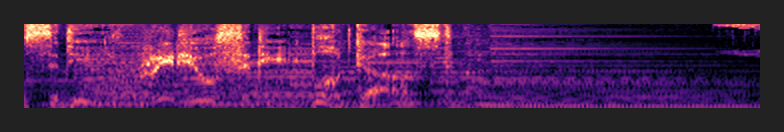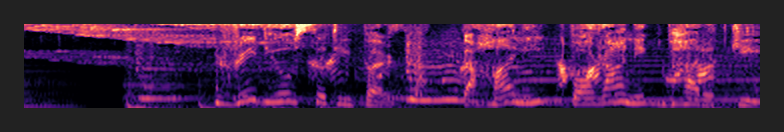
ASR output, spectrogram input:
city radio city podcast radio city पर कहानी पौराणिक भारत की।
